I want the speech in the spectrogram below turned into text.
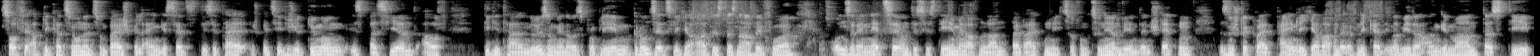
Software-Applikationen zum Beispiel eingesetzt. Diese teilspezifische Düngung ist basierend auf digitalen Lösungen. Aber das Problem grundsätzlicher Art ist, dass nach wie vor unsere Netze und die Systeme auf dem Land bei weitem nicht so funktionieren wie in den Städten. Das ist ein Stück weit peinlich. Ich habe auch in der Öffentlichkeit immer wieder angemahnt, dass die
